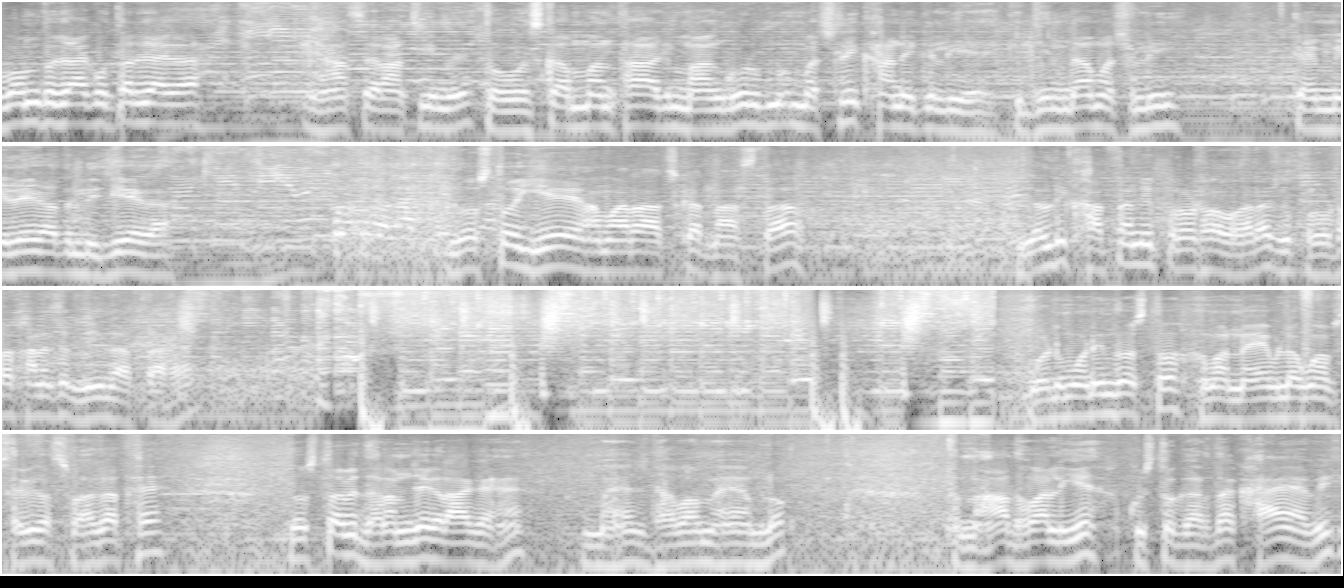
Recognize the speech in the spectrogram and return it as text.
सुबह में तो जाकर उतर जाएगा यहाँ से रांची में। तो इसका मन था आज मांगूर मछली खाने के लिए कि ज़िंदा मछली कहीं मिलेगा तो लीजिएगा। दोस्तों, ये हमारा आज का नाश्ता। जल्दी खाता नहीं, परोठा वगैरह कि परोठा खाने से नींद आता है। गुड मॉर्निंग दोस्तों, हमारे नए ब्लॉग में आप सभी का स्वागत है। दोस्तों, अभी धर्मजयगढ़ आ गए हैं। महेश ढाबा में है हम लोग। तो नहा धोवा लिए, कुछ तो गर्दा खाए हैं अभी।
